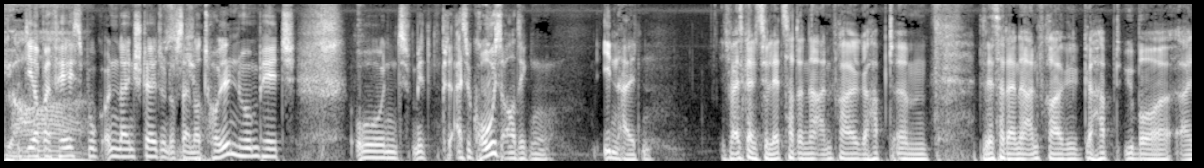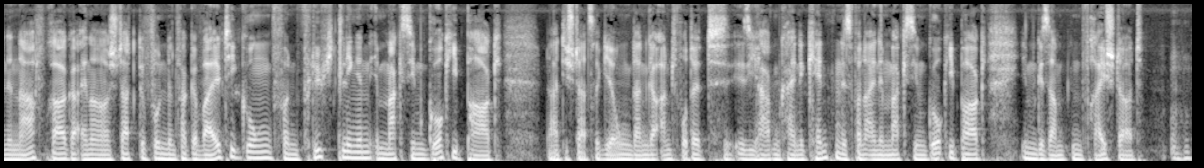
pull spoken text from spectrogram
Ja. die er bei Facebook online stellt und auf Sicher. seiner tollen Homepage und mit, also großartigen Inhalten. Ich weiß gar nicht, zuletzt hat er eine Anfrage gehabt, ähm, zuletzt hat er eine Anfrage gehabt über eine Nachfrage einer stattgefundenen Vergewaltigung von Flüchtlingen im Maxim Gorki Park. Da hat die Staatsregierung dann geantwortet, sie haben keine Kenntnis von einem Maxim Gorki Park im gesamten Freistaat. Und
